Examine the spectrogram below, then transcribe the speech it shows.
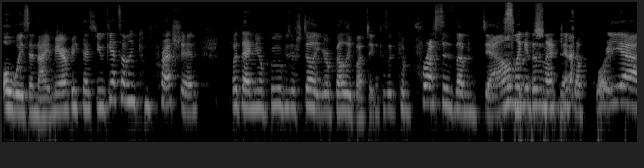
always a nightmare because you get something compression, but then your boobs are still at your belly button because it compresses them down, like it doesn't actually yeah. support. Yeah,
